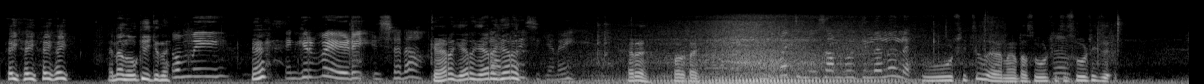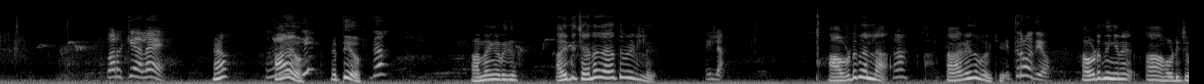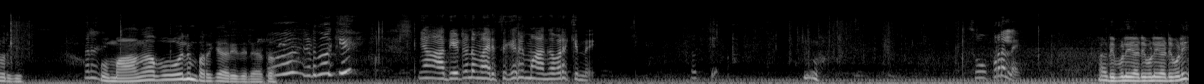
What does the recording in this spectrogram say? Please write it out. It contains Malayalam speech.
ഹേയ് ഹേയ് ഹേയ് ഹേയ്. എന്നാ നോക്കി നിൽക്കുന്നേ അമ്മേ എനിക്കൊരു പേടി. ഈശ്വരാ. കയറ് കയറ് കയറ് കയറ് രക്ഷിക്കണേ കയറ് പോട്ടെ ഇത് പറ്റില്ല സംഭവിക്കില്ലല്ലോ അല്ലേ? സൂക്ഷിച്ച് കയറണം കേട്ടോ സൂക്ഷിച്ച് ആയോ? എത്തിയോ? എടുക്ക്? അതിന്റെ ചെന ചേർത്ത് വീട്ടിൽ ഇല്ല. അവിടുന്നല്ല. താഴേന്ന് പറിക്ക്. ഇത്ര മതിയോ? അവിടുന്ന് ഇങ്ങനെ ആ ഓടിച്ചു പറിക്കും. ഓ മാങ്ങ പോലും പറിക്കാൻ അറിയത്തില്ല കേട്ടോ. നോക്കി. ഞാൻ ആദ്യമായിട്ടാണ് മരത്തുകയറി മാങ്ങ പറിക്കുന്നത് സൂപ്പർ അല്ലേ അടിപൊളി അടിപൊളി അടിപൊളി.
